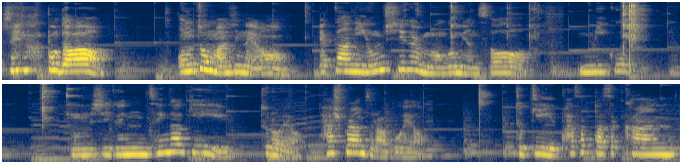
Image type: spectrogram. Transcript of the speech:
생각보다 엄청 맛있네요. 약간 이 음식을 먹으면서 미국 음식은 생각이 들어요. 하시브라운스라고 해요. 특히 바삭바삭한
